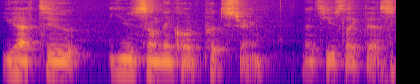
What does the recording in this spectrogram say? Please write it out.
you have to use something called put string. That's used like this.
